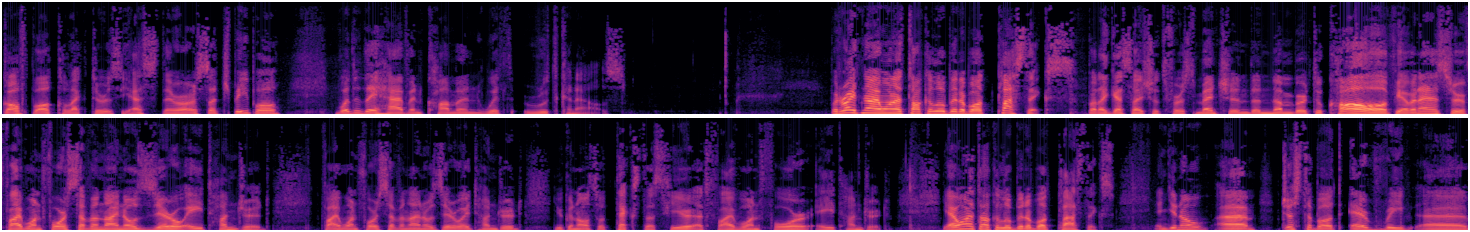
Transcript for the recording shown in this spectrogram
golf ball collectors, yes, there are such people, what do they have in common with root canals? But right now I want to talk a little bit about plastics. But I guess I should first mention the number to call if you have an answer, 514-790-0800. 514-790-0800. You can also text us here at 514-800. Yeah, I want to talk a little bit about plastics. And you know, uh, just about every uh,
